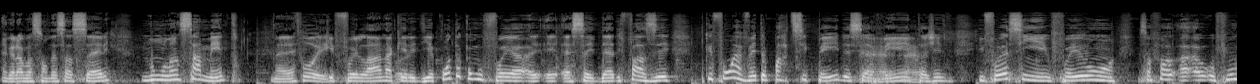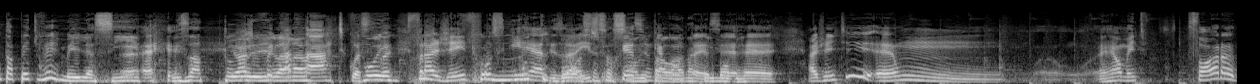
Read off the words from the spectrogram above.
a gravação dessa série num lançamento. Né? Foi. Que foi lá naquele dia. Conta como foi a- e- essa ideia de fazer. Porque foi um evento, eu participei desse Aham, evento. aham. A gente, e foi assim, foi um. Só a- a- foi um tapete vermelho, assim. Os atores É, Eu acho que foi lá na- catártico, assim, foi, pra gente foi conseguir realizar a isso, porque assim, o que naquele acontece é, é, a gente é um é realmente fora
